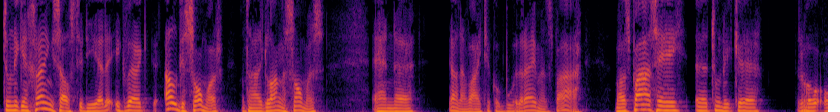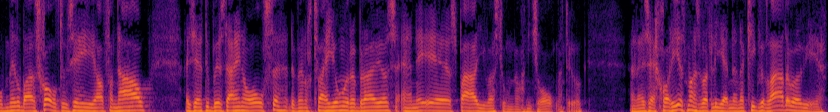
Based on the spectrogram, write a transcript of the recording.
Toen ik in Groningen zou studeren, ik werk elke zomer, want dan had ik lange zomers. En eh, ja, dan werkte ik op boerderij met spa. Maar spa zei, eh, toen ik op middelbare school, toen zei hij al van nou, hij zegt, du bent de ene oudste, er zijn nog twee jongere bruiers. En eh, was toen nog niet zo oud natuurlijk. En hij zei, goh, eerst maar eens wat leren en dan kijken we later wel weer.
